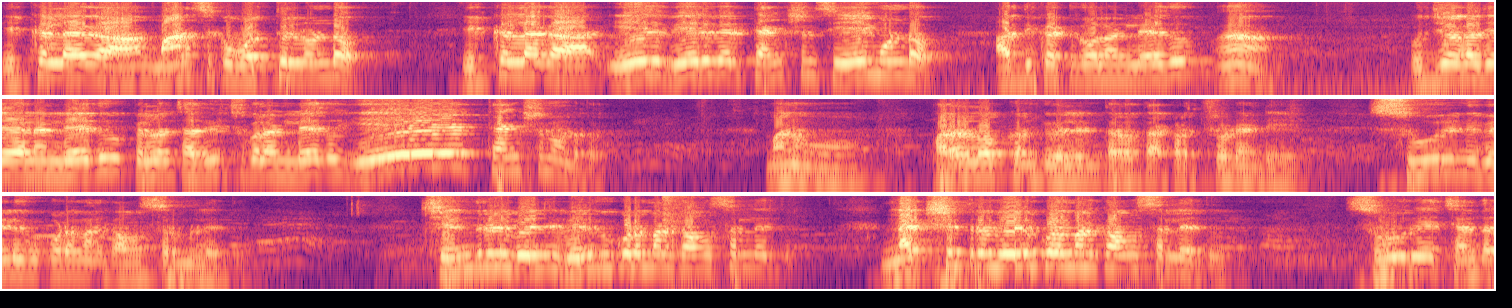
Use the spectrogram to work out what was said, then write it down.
ఇక్కడలాగా మానసిక ఒత్తిళ్ళు ఉండవు ఇక్కడలాగా ఏది వేరు వేరు టెన్షన్స్ ఏమి ఉండవు అద్దె కట్టుకోవాలని లేదు ఉద్యోగాలు చేయాలని లేదు పిల్లలు చదివించుకోవాలని లేదు ఏ టెన్షన్ ఉండదు. మనము పరలోకానికి వెళ్ళిన తర్వాత అక్కడ చూడండి సూర్యుని వెలుగు కూడా మనకు అవసరం లేదు. చంద్రుని వెలుగు వెలుగు కూడా మనకు అవసరం లేదు. నక్షత్రం వెలుగు కూడా మనకు అవసరం లేదు. సూర్య చంద్ర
